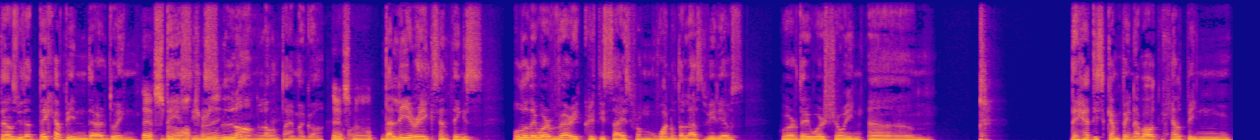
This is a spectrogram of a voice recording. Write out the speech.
tells you that they have been there doing They're this since right? long, long time ago. They're smart. The lyrics and things, although they were very criticized from one of the last videos where they were showing, um, they had this campaign about helping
